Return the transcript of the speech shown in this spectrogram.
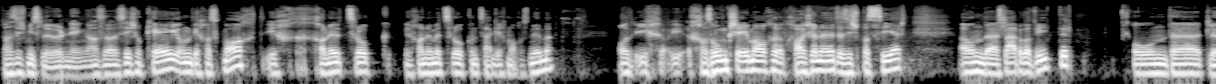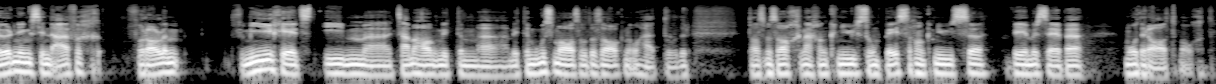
Das ist mein Learning. Also es ist okay und ich habe es gemacht. Ich kann nicht zurück, ich kann nicht mehr zurück und sagen, ich mache es nicht mehr. Oder ich, ich kann es ungeschehen machen, kann ich ja nicht, das ist passiert. Und äh, das Leben geht weiter. Und äh, die Learnings sind einfach vor allem für mich jetzt im äh, Zusammenhang mit dem, äh, mit dem Ausmaß, das das angenommen hat, oder? Dass man Sachen auch kann geniessen und besser kann geniessen, wie man es eben moderat macht.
